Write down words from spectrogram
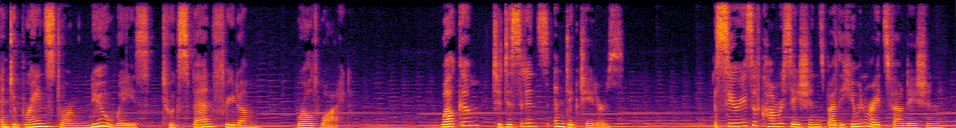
and to brainstorm new ways to expand freedom worldwide. Welcome to Dissidents and Dictators, a series of conversations by the Human Rights Foundation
